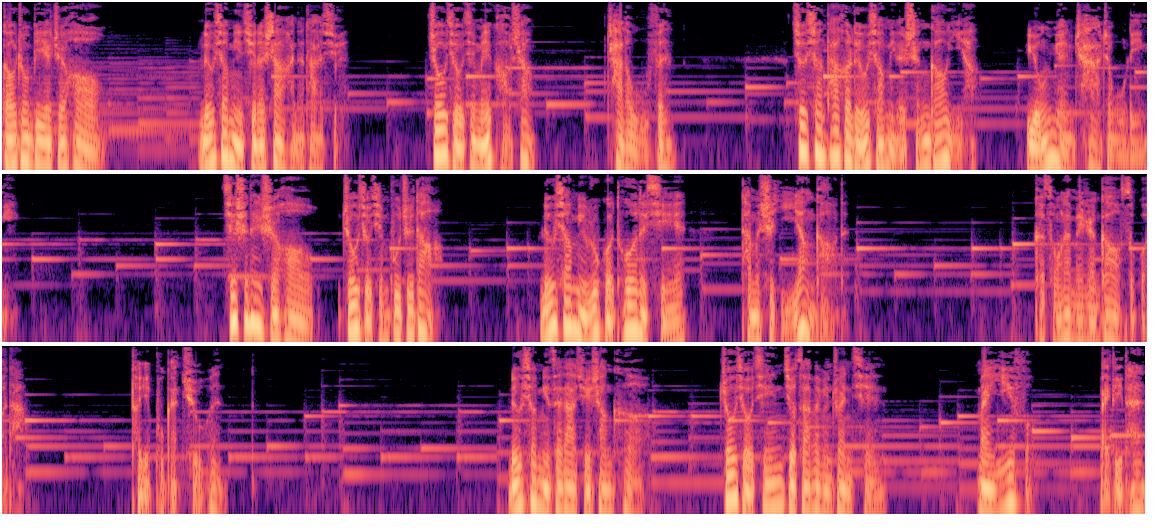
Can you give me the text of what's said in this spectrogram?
高中毕业之后，刘小米去了上海的大学，周九金没考上，差了五分。就像他和刘小米的身高一样，永远差着五厘米。其实那时候，周九金不知道，刘小米如果脱了鞋，他们是一样高的。可从来没人告诉过他，他也不敢去问。刘小米在大学上课，周九金就在外面赚钱，卖衣服、摆地摊、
